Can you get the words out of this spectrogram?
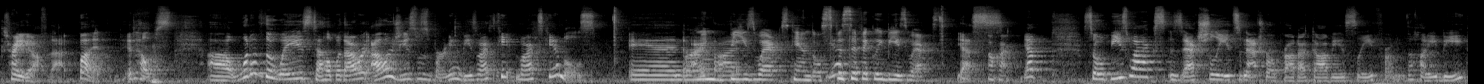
trying to get off of that, but it helps. Uh, one of the ways to help with our allergies was burning beeswax can- wax candles. And Burning thought, beeswax candles, specifically beeswax. Yes. Okay. Yep. So beeswax is actually it's a natural product, obviously from the honeybee.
